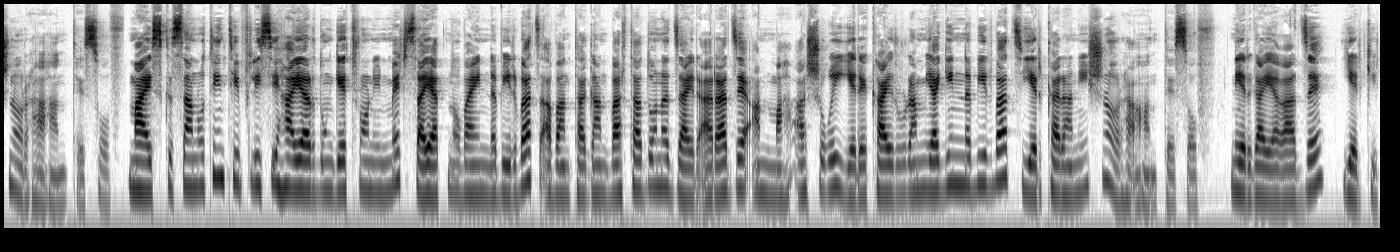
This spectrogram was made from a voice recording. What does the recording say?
շնորհահանտեսով։ Մայիս 28-ին Թիֆլիսի հայարդուն գետրոնին մեջ Սայատնովային նվիրված ավանտագան Վարդադոնը ծայրարած է անմահ աշուղի 300-ամյակին նվիրված երկարանի շնորհահանտեսով ներկա եղած է երկիչ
